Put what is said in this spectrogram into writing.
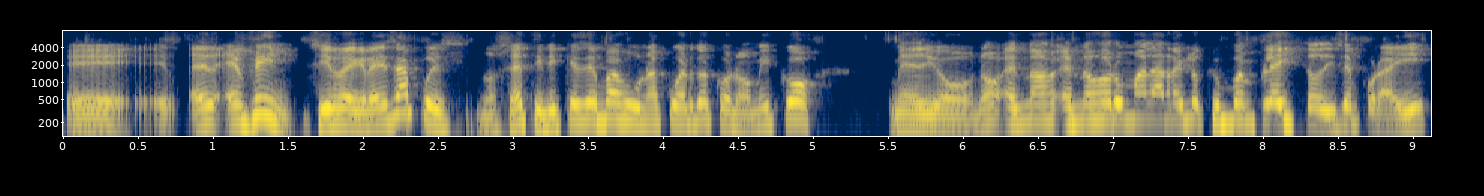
Eh, en, fin, si regresa, pues no sé, tiene que ser bajo un acuerdo económico medio, ¿no? Es, más, es mejor un mal arreglo que un buen pleito, dicen por ahí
